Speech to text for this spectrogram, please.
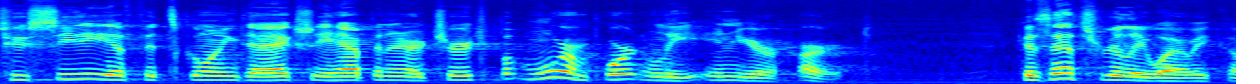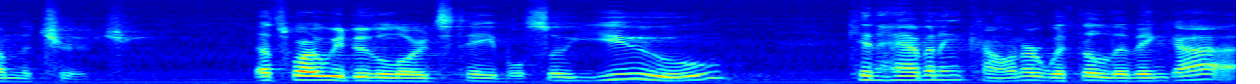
to see if it's going to actually happen in our church, but more importantly, in your heart. Because that's really why we come to church. That's why we do the Lord's table. So you can have an encounter with the living God.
